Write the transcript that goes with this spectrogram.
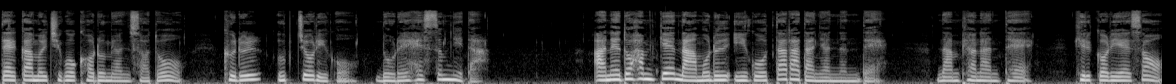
뗄감을 치고 걸으면서도 그를 읊조리고 노래했습니다. 아내도 함께 나무를 이고 따라다녔는데 남편한테 길거리에서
